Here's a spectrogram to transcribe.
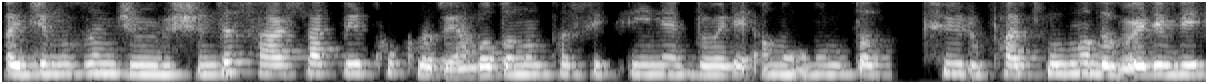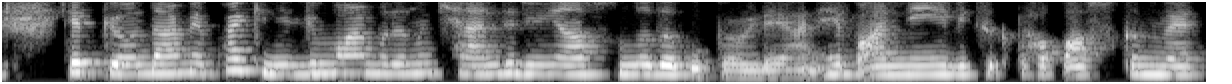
acımızın cümbüşünde sarsak bir kukla. Yani babanın pasifliğine böyle ama onun da pür paklığına da böyle bir hep gönderme yaparken Nilgün Marmara'nın kendi dünyasında da bu böyle yani. Hep anneyi bir tık daha baskın ve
